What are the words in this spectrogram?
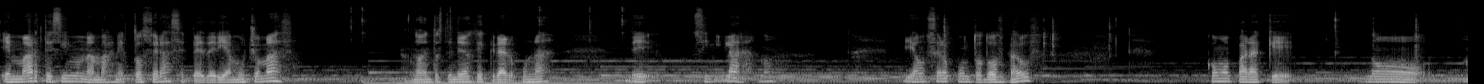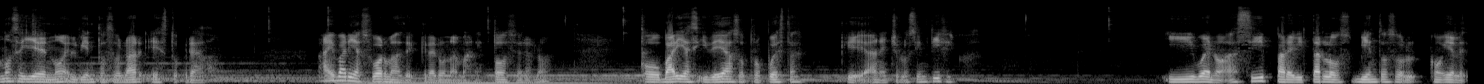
En Marte sin una magnetosfera se perdería mucho más. ¿no? Entonces tendríamos que crear una de similar, ¿no? Digamos 0.2 Gauss como para que no, no se lleve ¿no? el viento solar esto creado. Hay varias formas de crear una magnetosfera, ¿no? O varias ideas o propuestas que han hecho los científicos. Y bueno, así para evitar los vientos, como ya les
